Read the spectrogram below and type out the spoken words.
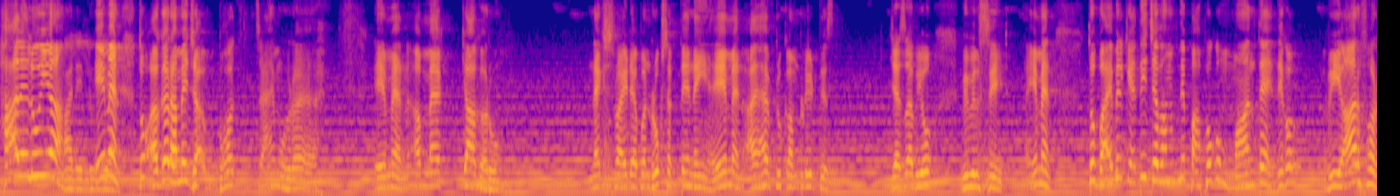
हालेलुया. आमेन तो अगर हमें बहुत टाइम हो रहा है। आमेन अब मैं क्या करूँ? नेक्स्ट फ्राइडे अपन रुक सकते नहीं है। Amen I have to complete this जैसा भी हो we will see it amen तो बाइबल कहती है, जब हम अपने पापों को मानते हैं, देखो we are for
